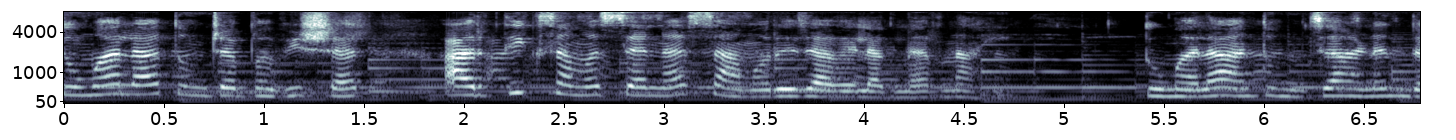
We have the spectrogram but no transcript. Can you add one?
तुम्हाला तुमच्या भविष्यात आर्थिक समस्यांना सामोरे जावे लागणार नाही. तुम्हाला तुमचा आनंद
